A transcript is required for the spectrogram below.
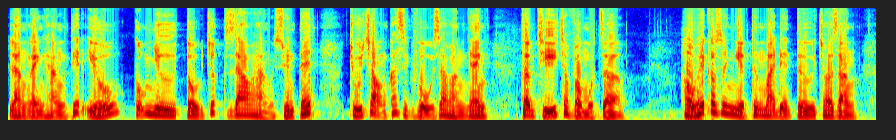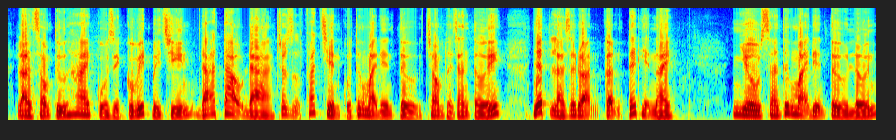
là ngành hàng thiết yếu cũng như tổ chức giao hàng xuyên Tết, chú trọng các dịch vụ giao hàng nhanh, thậm chí trong vòng 1 giờ. Hầu hết các doanh nghiệp thương mại điện tử cho rằng làn sóng thứ hai của dịch Covid-19 đã tạo đà cho sự phát triển của thương mại điện tử trong thời gian tới, nhất là giai đoạn cận Tết hiện nay nhiều sàn thương mại điện tử lớn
